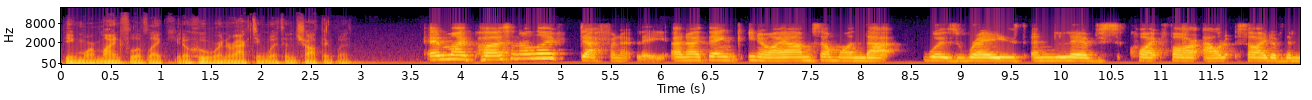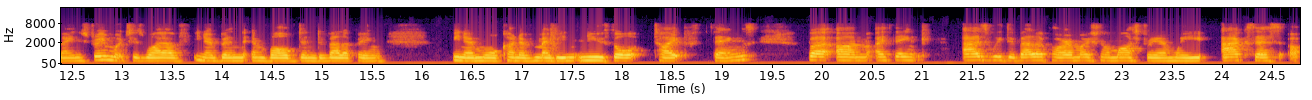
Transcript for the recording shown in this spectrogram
being more mindful of like you know who we're interacting with and shopping with? In my personal life, definitely. And I think, you know, I am someone that was raised and lives quite far outside of the mainstream, which is why I've, you know, been involved in developing, you know, more kind of maybe new thought type things. But um, I think as we develop our emotional mastery and we access, uh,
